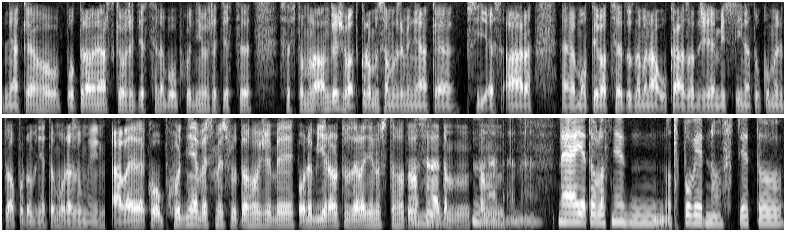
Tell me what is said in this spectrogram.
nějakého potravinářského řetězce nebo obchodního řetězce se v tomhle angažovat. Kromě samozřejmě nějaké CSR eh, motivace, to znamená ukázat, že myslí na tu komunitu a podobně, tomu rozumím. Ale jako obchodně ve smyslu toho, že by odebíral tu zeleninu z toho, to asi ne. Tam, tam... Ne, ne, ne. ne, je to vlastně mm, odpovědnost. Je to,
